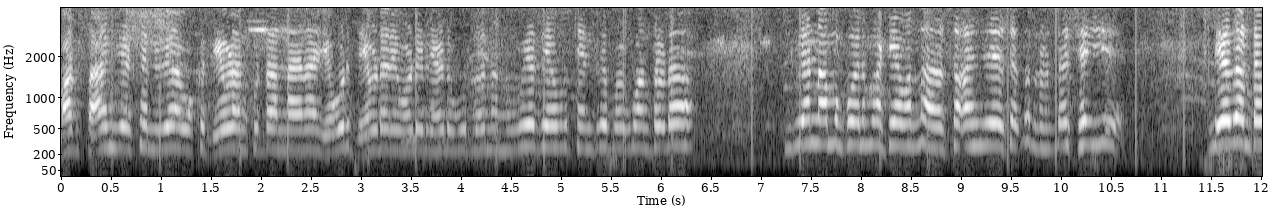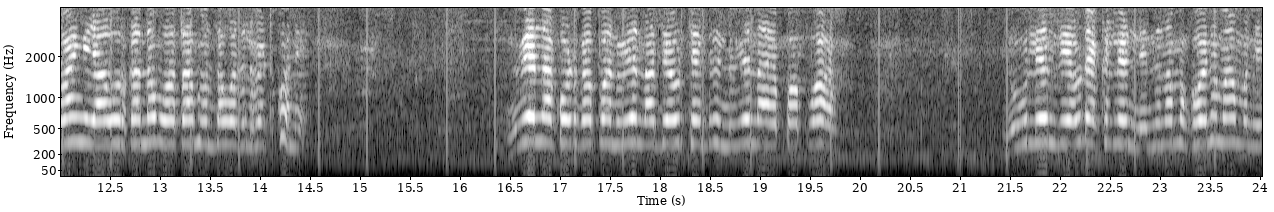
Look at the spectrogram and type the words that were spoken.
మాకు సాయం చేస్తే నువ్వే ఒక దేవుడు అనుకుంటాను నాయన ఎవడు దేవుడు అని ఎవడు లేడు ఊర్లోనే నువ్వే దేవుడు తండ్రి భగవంతుడా? నువ్వే నమ్ముకొని మాకేమన్నా సాయం చేసేటట్లు ఉంటే చెయ్యి. లేదంటావా ఇంక యా ఊరికన్నా పోతామంతా వదిలిపెట్టుకొని. నువ్వే నా కొడుకప్ప నువ్వే నా దేవుడు తండ్రి నువ్వే నా అప్ప. నువ్వు లేని దేవుడు ఎక్కడ లేడు? నిన్ను నమ్ముకొని మా అమ్మ నీ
